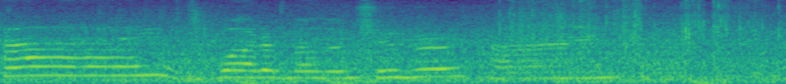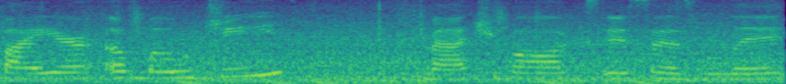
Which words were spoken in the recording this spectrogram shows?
high. Watermelon sugar high. Fire emoji. Matchbox. It says lit.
